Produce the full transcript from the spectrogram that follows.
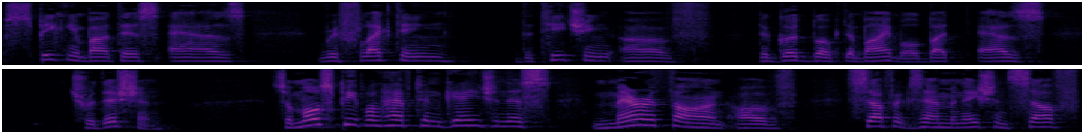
speaking about this as reflecting the teaching of the good book, the Bible, but as tradition. So most people have to engage in this marathon of self examination, self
